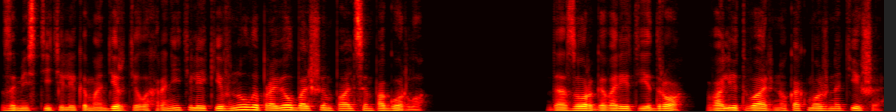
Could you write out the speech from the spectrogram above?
Заместитель и командир телохранителей кивнул и провел большим пальцем по горлу. «Дозор, — говорит ядро, — вали тварь, но как можно тише.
